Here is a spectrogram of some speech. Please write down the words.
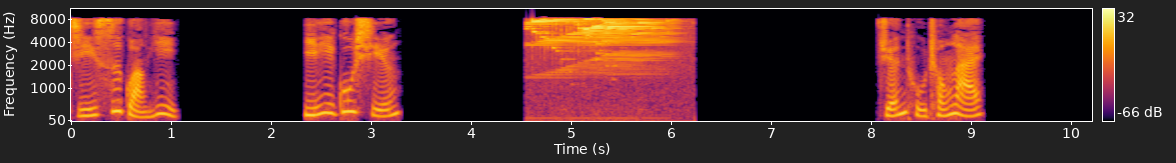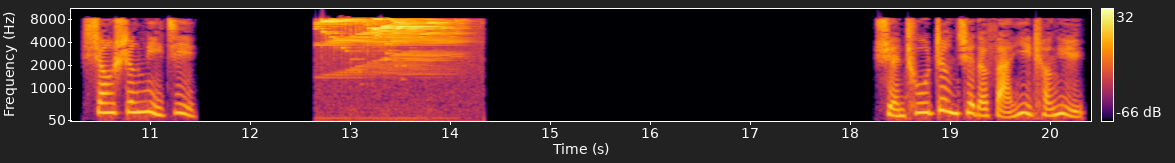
集思广益，一意孤行，卷土重来，销声匿迹，选出正确的反义成语。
